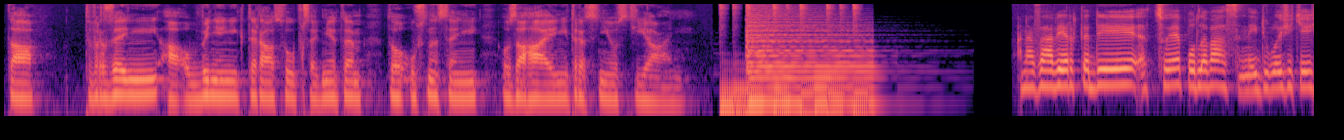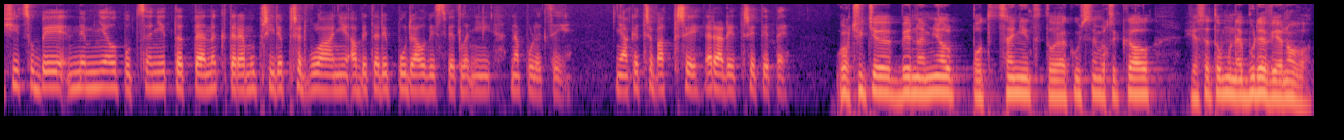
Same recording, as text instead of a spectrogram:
ta tvrzení a obvinění, která jsou předmětem toho usnesení o zahájení trestního stíhání. A na závěr tedy, co je podle vás nejdůležitější, co by neměl podcenit ten, kterému přijde předvolání, aby tedy podal vysvětlení na policii? Nějaké třeba tři rady, tři typy. Určitě by neměl podcenit to, jak už jsem říkal, že se tomu nebude věnovat.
